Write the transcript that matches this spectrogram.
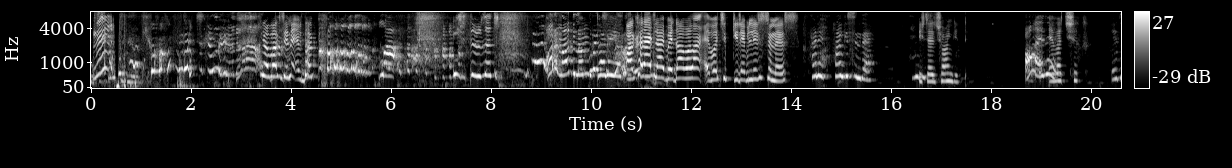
ne? ya bak seni evden... Üstümüze Oğlum hadi lan bir tane yap. Arkadaşlar bedavadan ev açık girebilirsiniz. Hangisinde? İşte şu an girdi. Aa evet. Ev açık. Evet.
